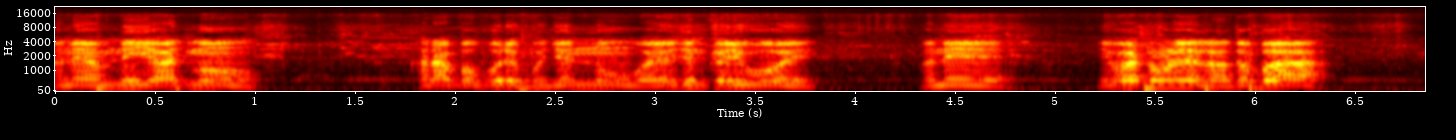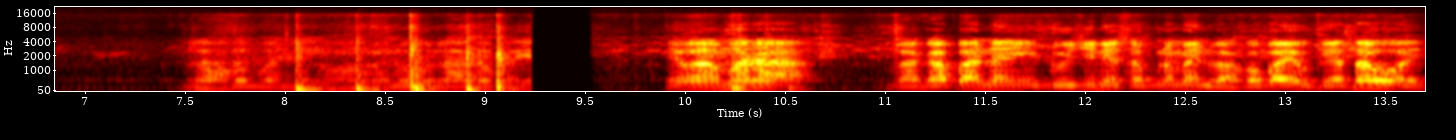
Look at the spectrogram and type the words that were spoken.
અને અમની યાદમાં ખરા બપોરે ભજનનું આયોજન કર્યું હોય અને એવા ટોણે લાધોબા લાધોબા નહીં, લાધોબા. એવા અમારા વાઘાબા નહીં ડૂજીને સપનામાં વાઘોબા એવું કહેતા હોય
